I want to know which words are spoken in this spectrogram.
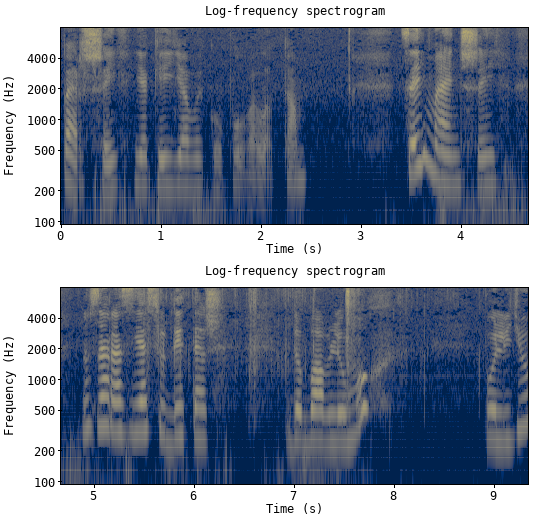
перший, який я викопувала там. Цей менший. Ну, зараз я сюди теж добавлю мох, полью.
